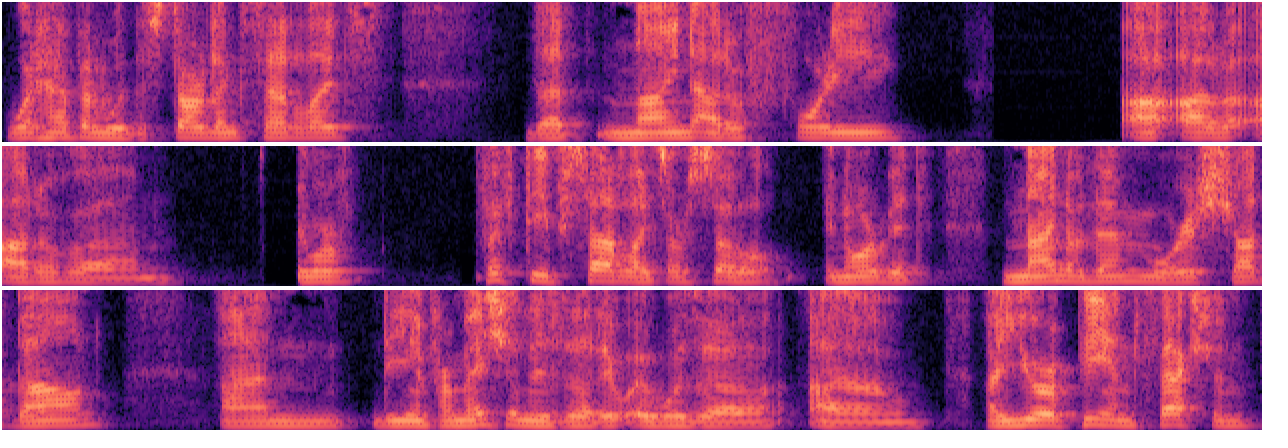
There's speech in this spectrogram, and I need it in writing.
what happened with the Starlink satellites. That nine out of forty, uh, out, out of um, there were fifty satellites or so in orbit. Nine of them were shut down, and the information is that it, it was a, a a European faction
